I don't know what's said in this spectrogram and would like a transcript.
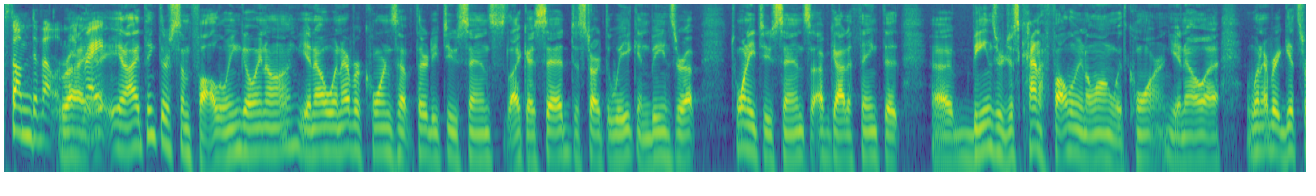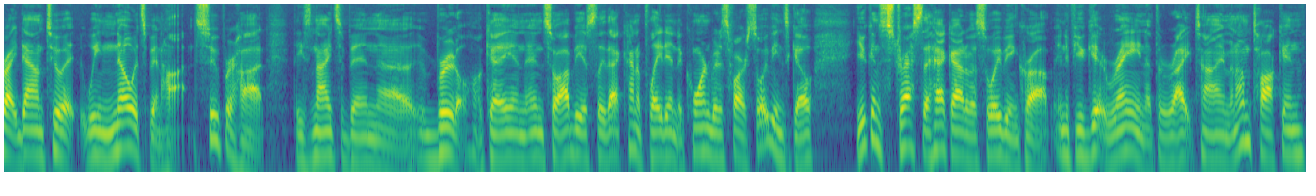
some development, right. right? You know, I think there's some following going on. You know, whenever corn's up 32 cents, like I said, to start the week, and beans are up 22 cents, I've got to think that uh, beans are just kind of following along with corn. You know, uh, whenever it gets right down to it, we know it's been hot, super hot. These nights have been uh, brutal, okay? And, and so obviously that kind of played into corn. But as far as soybeans go, you can stress the heck out of a soybean crop. And if you get rain at the right time, and I'm talking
